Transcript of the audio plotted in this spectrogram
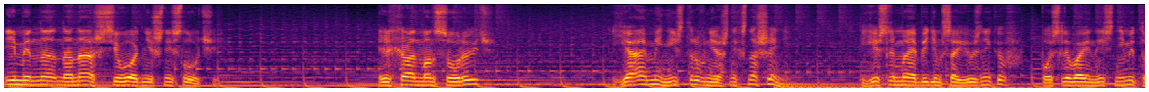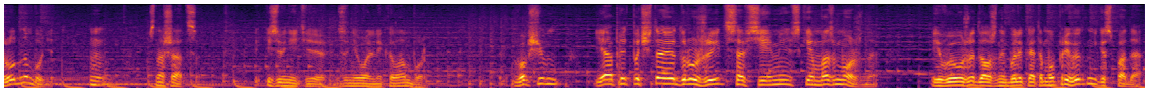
именно на наш сегодняшний случай. Ильхан Мансурович, я министр внешних сношений. Если мы обидим союзников, после войны с ними трудно будет хм, сношаться. Извините за невольный каламбур. В общем, я предпочитаю дружить со всеми, с кем возможно. И вы уже должны были к этому привыкнуть, господа.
